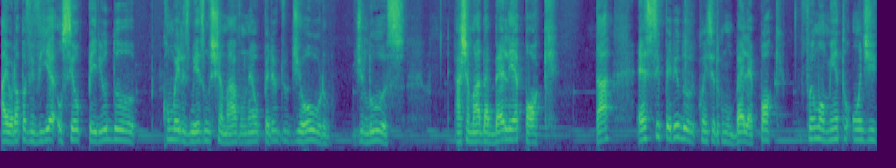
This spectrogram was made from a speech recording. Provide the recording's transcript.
a Europa vivia o seu período, como eles mesmos chamavam, né, o período de ouro, de luz, a chamada Belle Époque. Tá? Esse período conhecido como Belle Époque foi um momento onde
